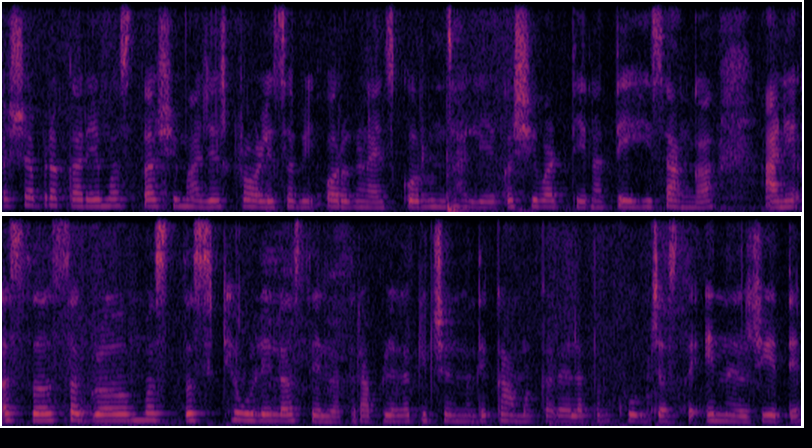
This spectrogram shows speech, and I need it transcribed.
अशा प्रकारे मस्त अशी माझी ट्रॉली सगळी ऑर्गनाईज करून झाली आहे. कशी वाटते ना तेही सांगा. आणि असं सगळं मस्त ठेवलेलं असेल ना तर आपल्याला किचनमध्ये कामं करायला पण खूप जास्त एनर्जी येते.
